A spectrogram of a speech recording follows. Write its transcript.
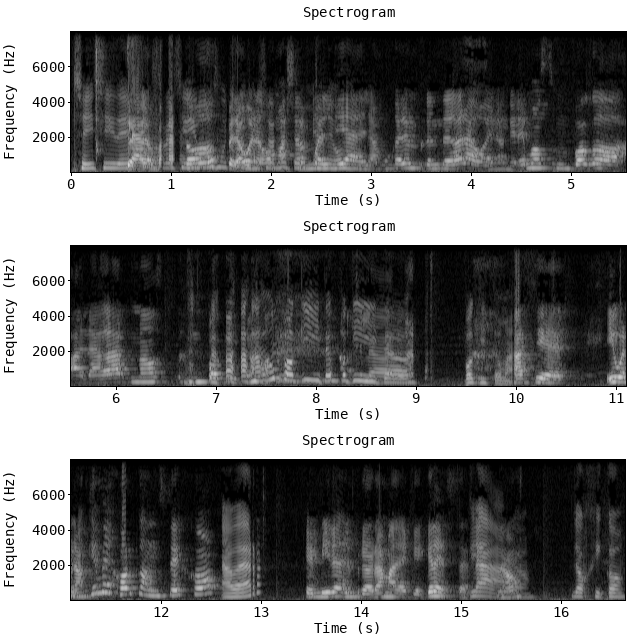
Sí, sí, de Claro, para todos, pero bueno, como ayer fue el Día de la Mujer Emprendedora, bueno, queremos un poco halagarnos un poquito. un poquito, un poquito. Claro. Poquito más. Así es. Y bueno, qué mejor consejo A ver, que miren el programa de que crece. claro, ¿no? lógico.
